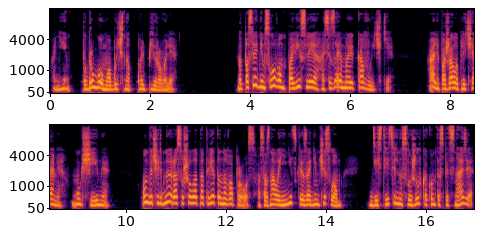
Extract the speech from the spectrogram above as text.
«Они по-другому обычно пальпировали». Над последним словом повисли осязаемые кавычки. Аля пожала плечами. «Мужчины». Он в очередной раз ушел от ответа на вопрос, осознала Яницкая задним числом. Действительно служил в каком-то спецназе?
